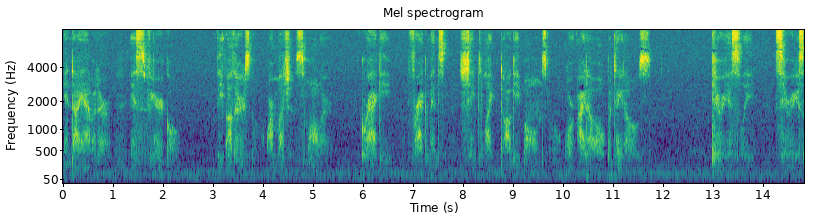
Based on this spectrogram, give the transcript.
in diameter, is spherical. The others are much smaller, craggy fragments shaped like doggy bones or Idaho potatoes. Curiously, Ceres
